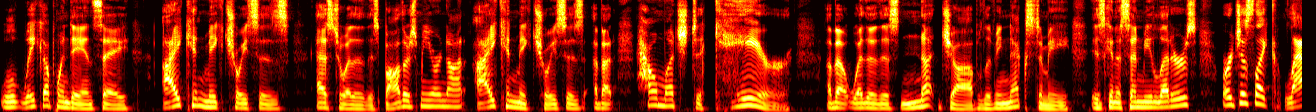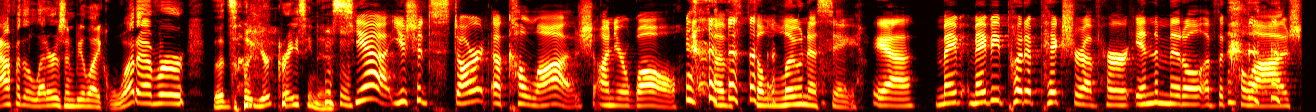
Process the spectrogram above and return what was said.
will wake up one day and say, I can make choices as to whether this bothers me or not. I can make choices about how much to care about whether this nut job living next to me is going to send me letters or just like laugh at the letters and be like, whatever, that's your craziness. Yeah, you should start a collage on your wall of the lunacy. Yeah. Maybe maybe put a picture of her in the middle of the collage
